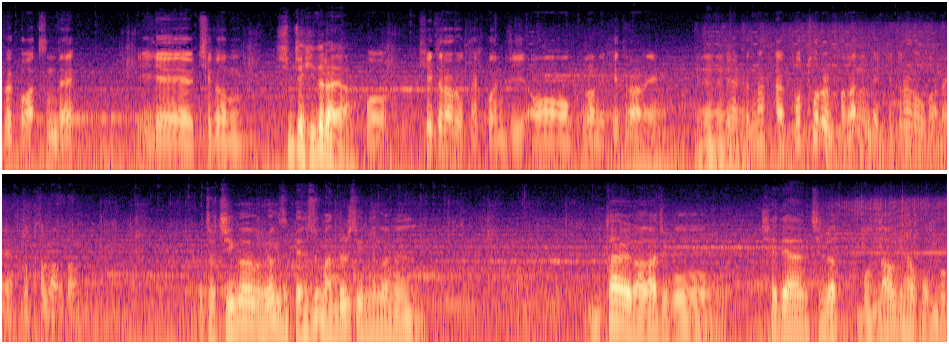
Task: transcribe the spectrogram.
그럴 것 같은데? 이제 지금 심지어 히드라야. 뭐 히드라로 갈 건지 어 그러네 히드라네 예. 야 끝났다. 포토를 박았는데 히드라로 가네. 안 가고. 그쵸 지금 여기서 변수 만들 수 있는 거는 무탈 가가지고 최대한 질럿 못 나오게 하고 뭐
